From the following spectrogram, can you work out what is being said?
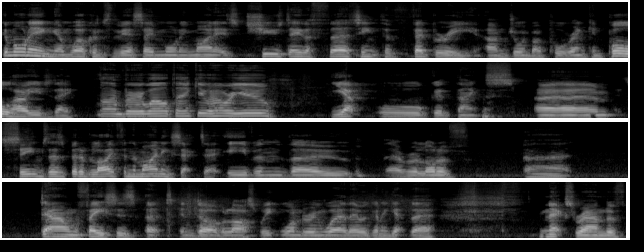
Good morning and welcome to the VSA Morning Miner. It's Tuesday, the 13th of February. I'm joined by Paul Rankin. Paul, how are you today? I'm very well, thank you. How are you? Yep, all good, thanks. Um, it seems there's a bit of life in the mining sector, even though there were a lot of uh, down faces at Indaba last week, wondering where they were going to get their next round of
